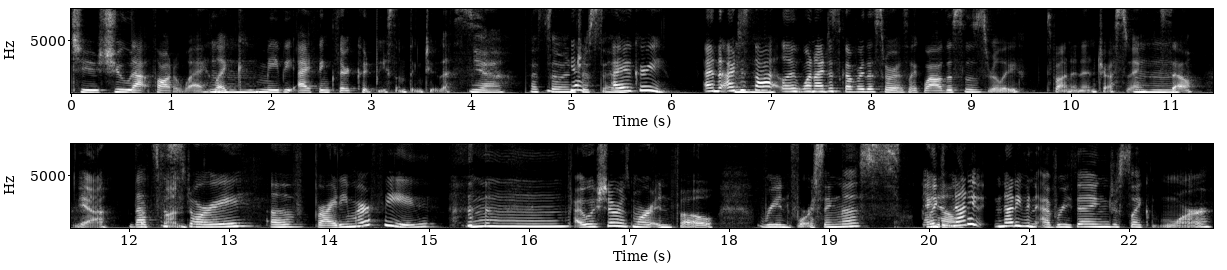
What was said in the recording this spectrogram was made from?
to shoo that thought away? Like Mm-hmm. maybe I think there could be something to this. Yeah. That's so interesting. Yeah, I agree. And I just thought, like, when I discovered this story, I was like, wow, this is really fun and interesting. So Yeah. that's, the story of Bridey Murphy. Mm, I wish there was more info reinforcing this. I Like know. not e- not even everything, just like more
